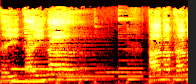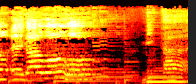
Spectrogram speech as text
ていたいなあなたの笑顔を見たい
